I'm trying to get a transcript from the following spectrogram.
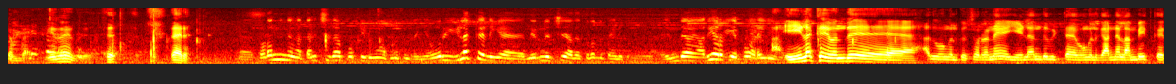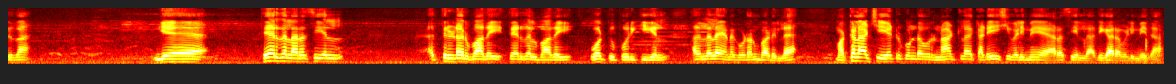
கம்பேக் இதுதான் இது. வேறு. தொடர்ந்து நாங்க தனிச்சு தான் போட்டிடுவோம் அப்படின்னு சொல்றீங்க. ஒரு இலக்கை நீங்க நிர்ணயிச்சு அதை தொடர்ந்து பயணிக்கிறீங்க. இந்த அதிகாரத்தை எப்போ இலக்கை வந்து அது உங்களுக்கு சொல்கிறேனே இழந்து விட்ட உங்களுக்கு அண்ணல் அம்பேத்கர் தான். இங்கே தேர்தல் அரசியல் திருடர் பாதை தேர்தல் பாதை ஓட்டு பொறுக்கிகள் அதிலெல்லாம் எனக்கு உடன்பாடு இல்லை. மக்களாட்சியை ஏற்றுக்கொண்ட ஒரு நாட்டில் கடைசி வலிமை அரசியல் அதிகார வலிமை தான்.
